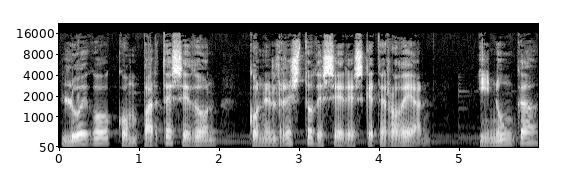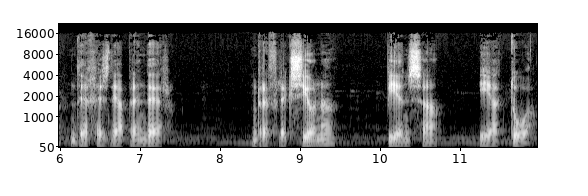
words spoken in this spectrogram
Luego comparte ese don con el resto de seres que te rodean y nunca dejes de aprender. Reflexiona, piensa y actúa.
